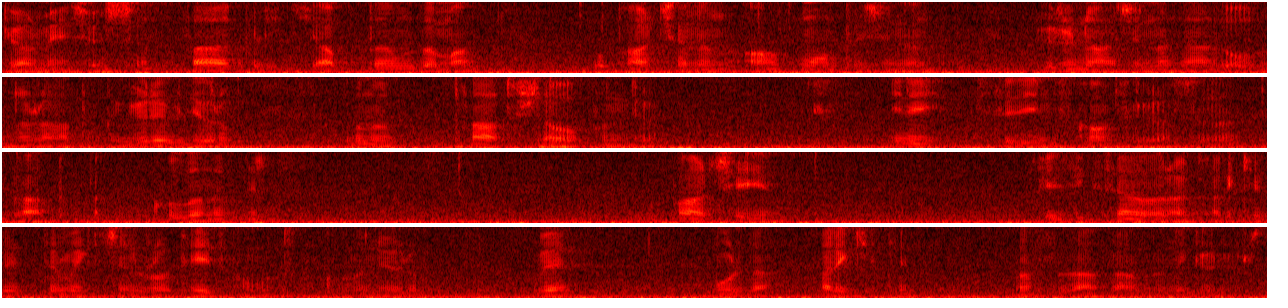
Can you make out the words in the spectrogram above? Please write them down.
görmeye çalışacağız. Sağ klik yaptığım zaman bu parçanın alt montajının ürün ağacında nerede olduğunu rahatlıkla görebiliyorum. Bunu sağ tuşla open diyorum. Yine istediğimiz konfigürasyonu rahatlıkla kullanabiliriz. Bu parçayı fiziksel olarak hareket ettirmek için rotate komutunu kullanıyorum ve burada hareketin nasıl davrandığını görüyoruz.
